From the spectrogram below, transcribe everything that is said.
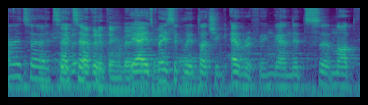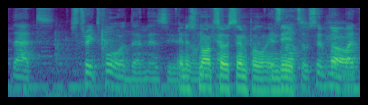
Uh, it's a, it's, Ev- it's a, everything, Yeah, it's basically. basically Yeah. touching everything, and it's uh, not that straightforward. Then, as you It is know, you not so have- simple, It's indeed. not so simple, No. but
